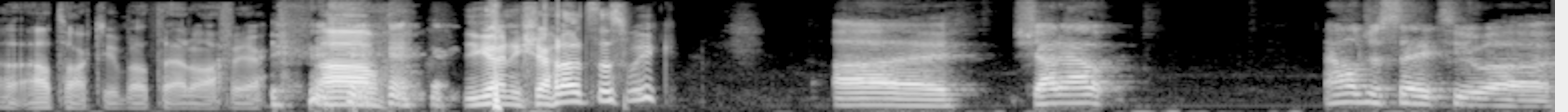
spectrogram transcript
I'll talk to you about that off air. Um, You got any shout outs this week? uh, shout out. I'll just say to uh,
